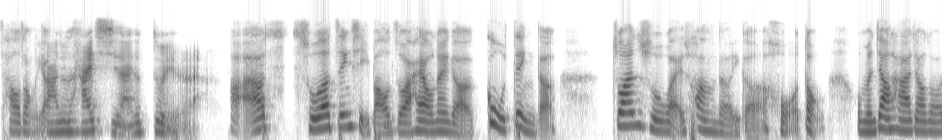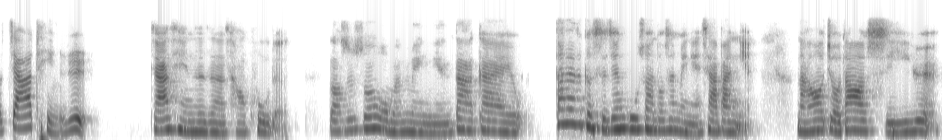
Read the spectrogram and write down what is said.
超重要，就是嗨起来就对了啦。啊，除了惊喜包之外，还有那个固定的。专属伟创的一个活动，我们叫它叫做家庭日。家庭日真的超酷的。老实说，我们每年大概大概这个时间估算都是每年下半年，然后九到十一月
